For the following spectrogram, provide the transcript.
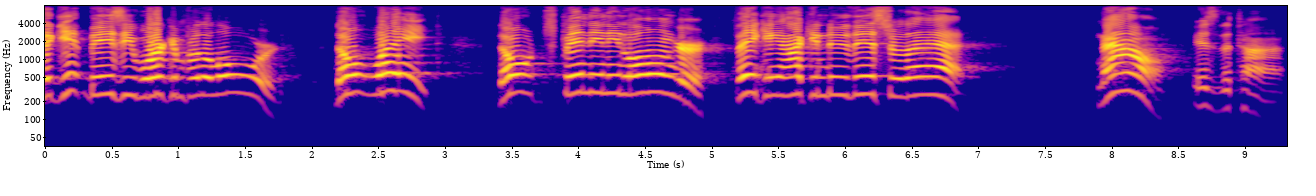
to get busy working for the Lord. Don't wait. Don't spend any longer thinking I can do this or that. Now is the time.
